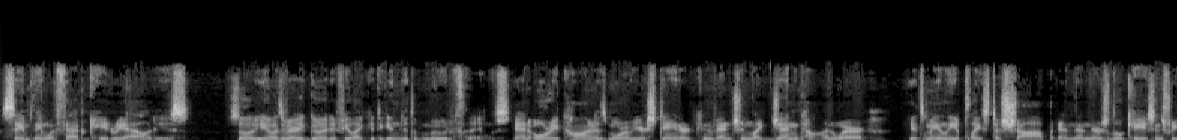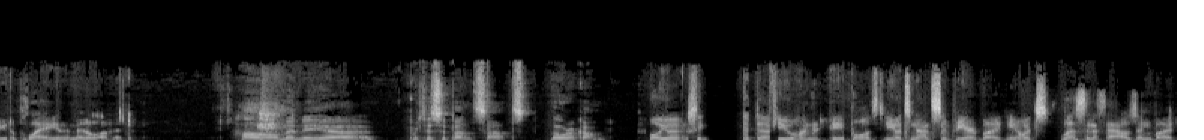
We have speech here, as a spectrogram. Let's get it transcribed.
Same thing with fabricated realities. So you know, it's very good if you like it to get into the mood of things. And OryCon is more of your standard convention like Gen Con, where it's mainly a place to shop, and then there's locations for you to play in the middle of it. How many uh, participants at the OryCon? Well, you actually get a few hundred people. It's you know it's not severe, but you know it's less than a thousand. But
